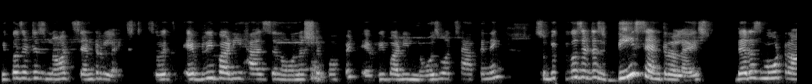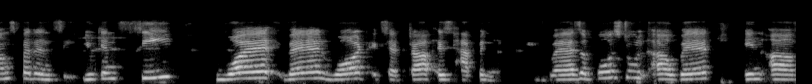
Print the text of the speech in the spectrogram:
because it is not centralized so it's everybody has an ownership of it everybody knows what's happening so because it is decentralized there is more transparency you can see where where what etc is happening Whereas opposed to uh, where in a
